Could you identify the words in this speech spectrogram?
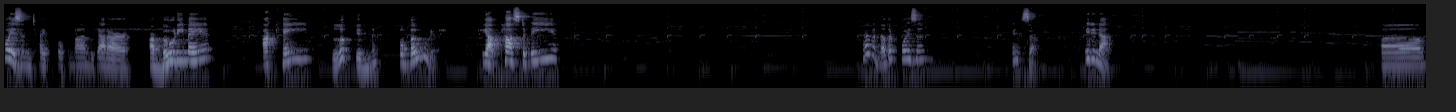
poison type Pokemon. We got our our booty man, Arcane looking for booty. We got Pasta Bee. Do I have another poison? I think so. We do not. Um,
